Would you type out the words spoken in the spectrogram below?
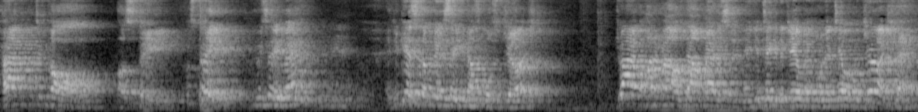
have to call a spade a spade. Can we say amen? And you can't sit up there and say you're not supposed to judge. Drive 100 miles down Madison and get taken to jail and go in and tell the judge that.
